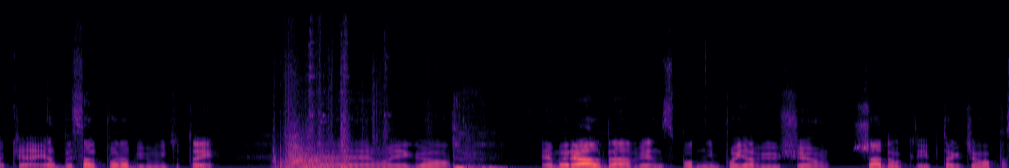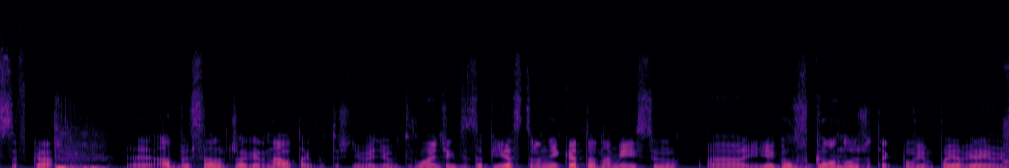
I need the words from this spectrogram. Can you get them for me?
Okej, Abyssal porobił mi tutaj e, mojego Emeralda, więc pod nim pojawił się Shadow Creep, tak działa pasywka e, Abyssal Juggernaut, jakby ktoś nie wiedział. W momencie, gdy zabija stronnika, to na miejscu e, jego zgonu, że tak powiem, pojawiają się,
